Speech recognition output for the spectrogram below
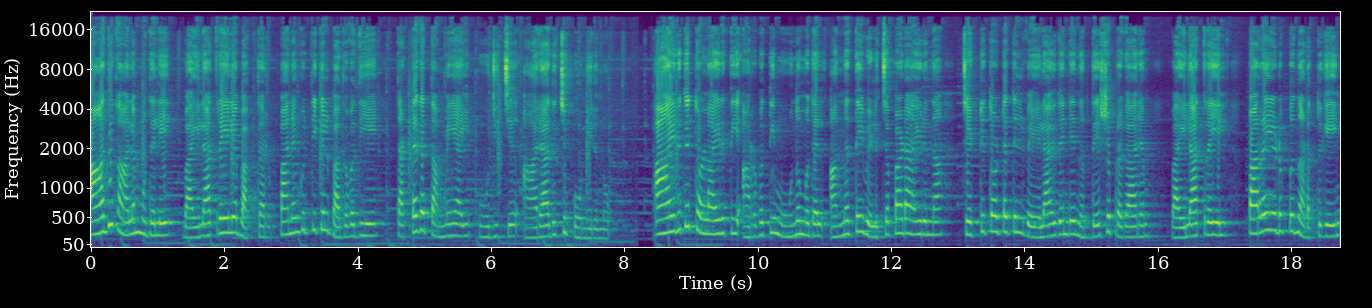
ആദ്യകാലം മുതലേ വൈലാത്രയിലെ ഭക്തർ പനംകുറ്റിക്കൽ ഭഗവതിയെ തട്ടകത്തമ്മയായി പൂജിച്ച് ആരാധിച്ചു പോന്നിരുന്നു. ആയിരത്തി തൊള്ളായിരത്തി അറുപത്തി മൂന്ന് മുതൽ അന്നത്തെ വെളിച്ചപ്പാടായിരുന്ന ചെട്ടിത്തോട്ടത്തിൽ വേലായുധന്റെ നിർദ്ദേശപ്രകാരം വൈലാത്രയിൽ പറയെടുപ്പ് നടത്തുകയും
